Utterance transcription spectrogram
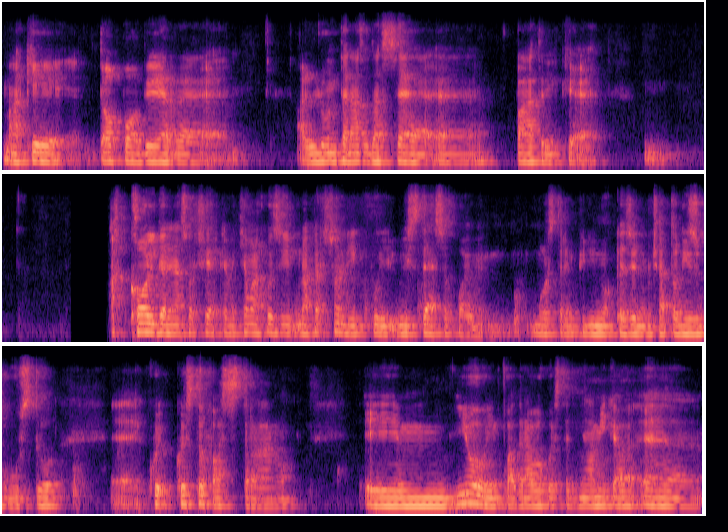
ma che dopo aver eh, allontanato da sé eh, Patrick eh, accolga nella sua cerchia, mettiamola così, una persona di cui lui stesso poi mostra in più di un'occasione un certo disgusto, eh, que- questo fa strano. E, ehm, io inquadravo questa dinamica eh,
